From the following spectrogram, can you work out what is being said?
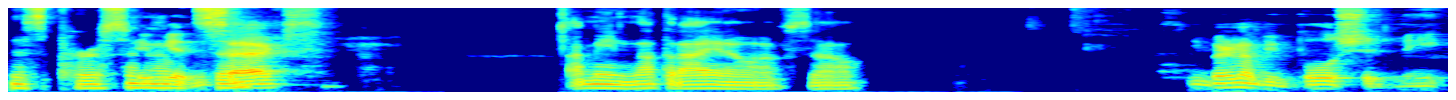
this person. him getting sacks? I mean, not that I know of. So You better not be bullshit me.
